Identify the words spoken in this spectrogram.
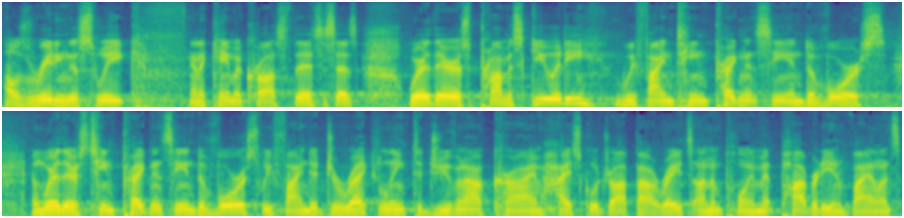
I was reading this week and I came across this. It says, Where there is promiscuity, we find teen pregnancy and divorce. And where there's teen pregnancy and divorce, we find a direct link to juvenile crime, high school dropout rates, unemployment, poverty, and violence.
